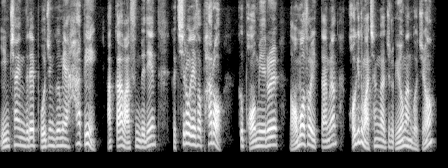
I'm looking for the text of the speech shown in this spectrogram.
임차인들의 보증금의 합이 아까 말씀드린 그 7억에서 8억 그 범위를 넘어서 있다면 거기도 마찬가지로 위험한 거죠.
